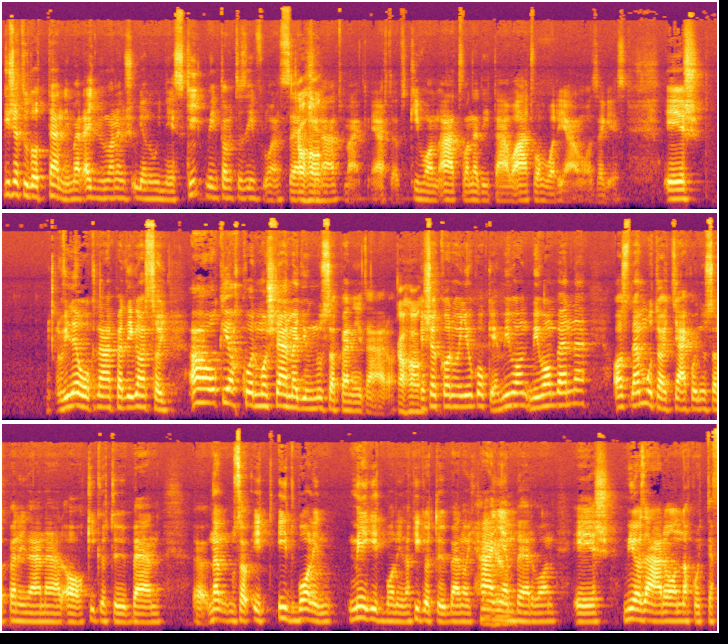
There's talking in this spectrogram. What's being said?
ki se tudod tenni, mert egyben már nem is ugyanúgy néz ki, mint amit az influencer Aha. csinált meg, érted? Ki van, át van editálva, át van variálva az egész. És videóknál pedig az, hogy ah, oké, akkor most elmegyünk Nusa Penitára. Aha. És akkor mondjuk, oké, mi van, mi van benne? Azt nem mutatják, hogy Nusa Penitánál a kikötőben nem, szóval itt, itt Balin, még itt Balin a kikötőben, hogy hány Igen. ember van, és mi az ára annak, hogy te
